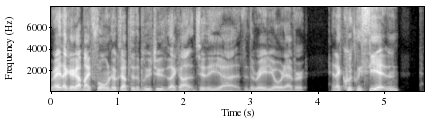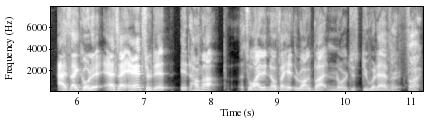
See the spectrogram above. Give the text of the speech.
right? Like I got my phone hooked up to the Bluetooth, like uh, to the uh, to the radio or whatever, and I quickly see it. And as I go to, as I answered it, it hung up. So I didn't know if I hit the wrong button or just do whatever. Like, fuck.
